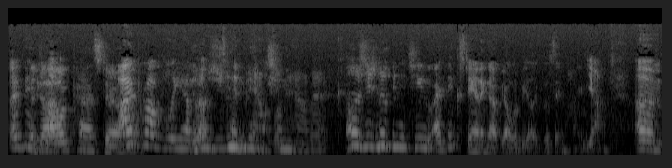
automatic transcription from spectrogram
I a maybe dog passed out. I probably have Oh, about she's ten pounds on you. Havoc. oh, she's looking at you. I think standing up, y'all would be like the same height. Yeah. Um,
